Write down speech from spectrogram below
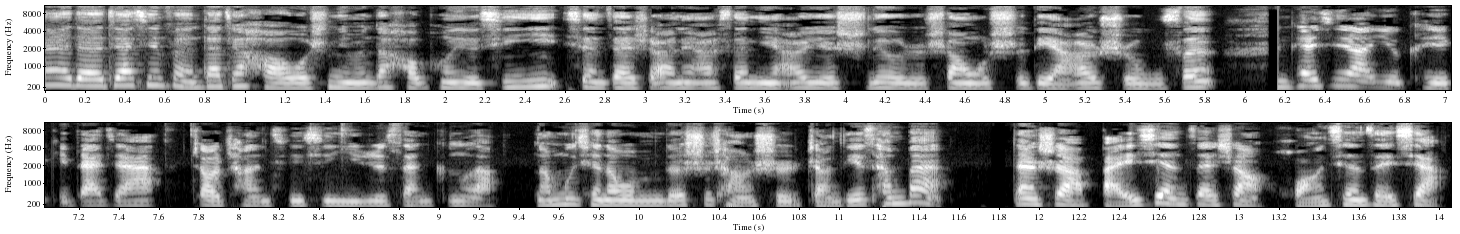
爱的嘉兴粉，大家好，我是你们的好朋友新一。现在是二零二三年二月十六日上午十点二十五分，很开心啊，又可以给大家照常进行一日三更了。那目前呢，我们的市场是涨跌参半，但是啊，白线在上，黄线在下。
